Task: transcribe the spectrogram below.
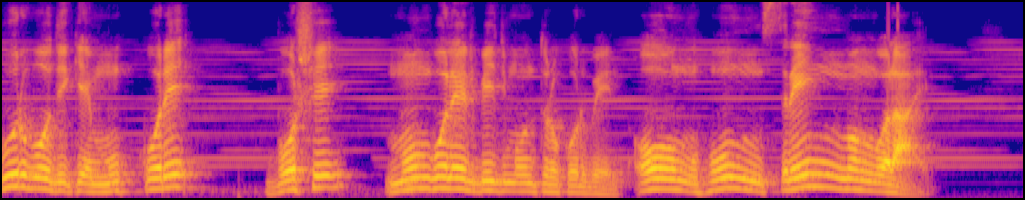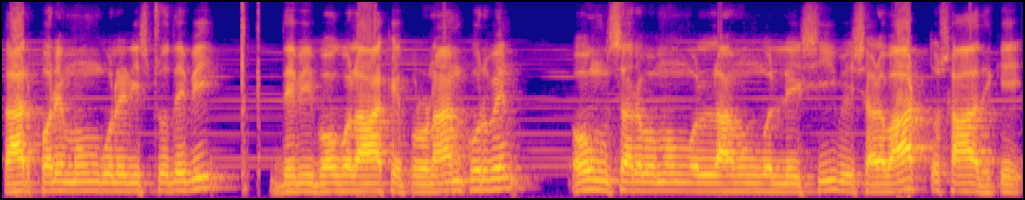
পূর্ব দিকে মুখ করে বসে মঙ্গলের বীজ মন্ত্র করবেন। ওং হুং শ্রীং মঙ্গলায়। তারপরে মঙ্গলের ইষ্টদেবী, দেবী বগলাকে প্রণাম করবেন। ওং সর্বমঙ্গলা মঙ্গলে শিবে সর্বার্থ সাধিকে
